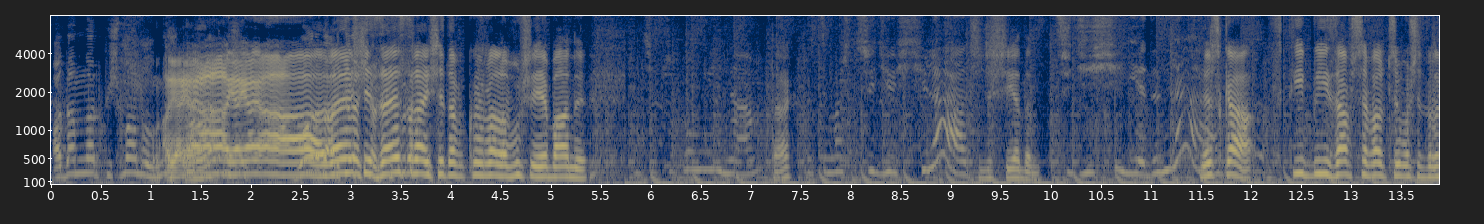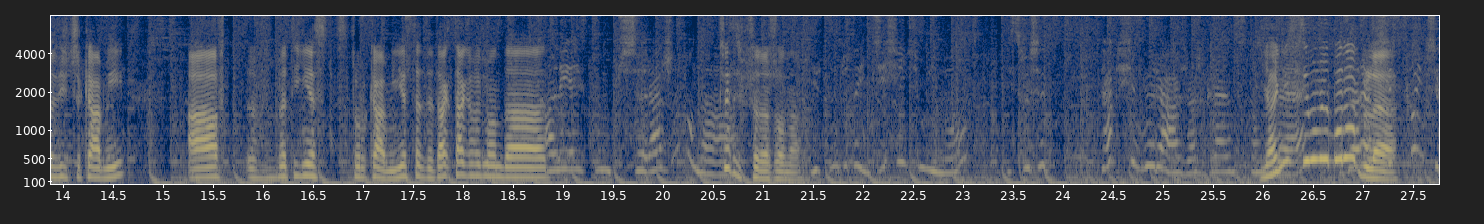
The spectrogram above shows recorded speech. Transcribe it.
Adamnar Piszmanu. Ja, ja, ja, ja, ja. Weź się, zestraj się tam, kurwa, lamuszy jebany. Przypominam, Tak? że ty masz 30 lat. 31. 31 lat. Mieszka, w TB zawsze walczyło się z Brazylijczykami, a w, w Betinie z, z Turkami. Niestety, tak, tak wygląda... Ale ja jestem przerażona. Czy jesteś przerażona? Jestem tutaj 10 minut i słyszę, tak się wyrażasz grając w tą Ja grę. nic nie mówię podobne. Zaraz się skończy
